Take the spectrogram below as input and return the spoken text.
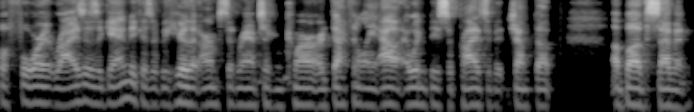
before it rises again because if we hear that Armstead, Ramczyk, and Kamara are definitely out, I wouldn't be surprised if it jumped up above seven.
